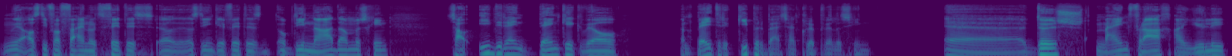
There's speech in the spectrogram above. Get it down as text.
Ja, als die van Feyenoord fit is, eh, als die een keer fit is, op die na dan misschien. Zou iedereen denk ik wel een betere keeper bij zijn club willen zien. Uh, dus mijn vraag aan jullie.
